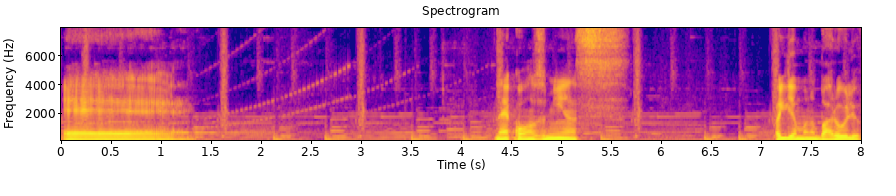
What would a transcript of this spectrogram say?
É... Né, com as minhas... Olha, mano, o barulho.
